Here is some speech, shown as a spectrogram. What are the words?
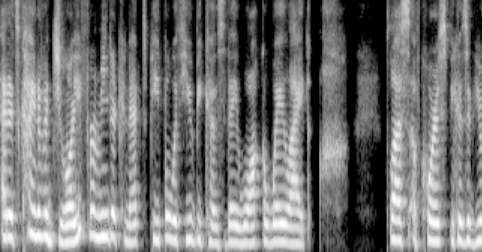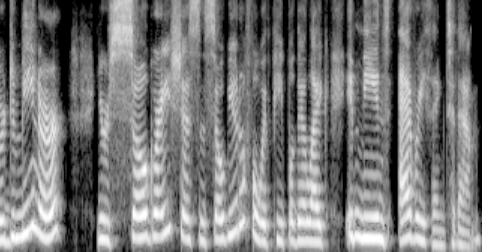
And it's kind of a joy for me to connect people with you because they walk away like, oh. plus, of course, because of your demeanor, you're so gracious and so beautiful with people. They're like, it means everything to them.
